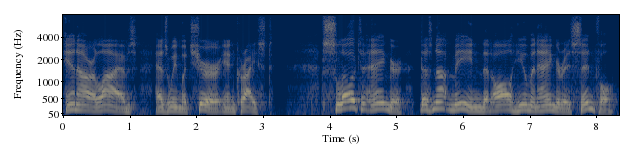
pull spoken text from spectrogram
in our lives as we mature in Christ. Slow to anger does not mean that all human anger is sinful,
